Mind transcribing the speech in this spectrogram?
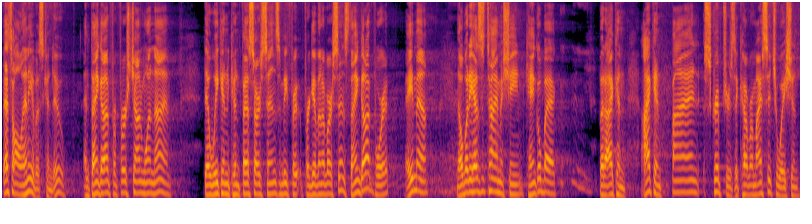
That's all any of us can do. And thank God for 1 John 1 9 that we can confess our sins and be forgiven of our sins. Thank God for it. Amen. Nobody has a time machine, can't go back. But I can, I can find scriptures that cover my situation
